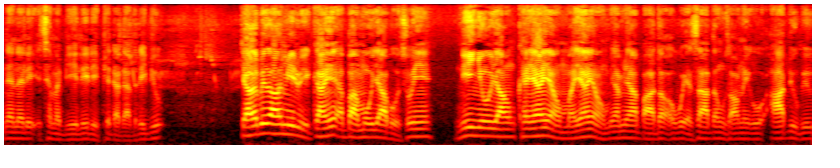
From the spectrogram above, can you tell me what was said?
နည်းနည်းလေးအဆင်မပြေလေးတွေဖြစ်တတ်တာတတိပြုကြာသပတေးသားသမီးတွေကံရင်အပမိုးရဖို့ဆိုရင်နီညိုရောင်ခရမ်းရောင်မရမ်းရောင်များများပါသောအဝတ်အစားသုံးဆောင်တွေကိုအားပြုပြီး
